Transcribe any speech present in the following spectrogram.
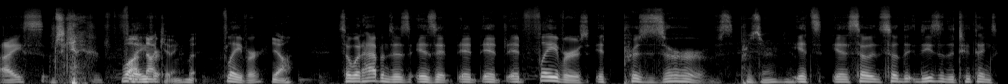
ice I'm just kidding. Well, I'm not kidding, but flavor. yeah. So what happens is is it it it, it flavors, it preserves. Preserved. It's, it's so so th- these are the two things,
